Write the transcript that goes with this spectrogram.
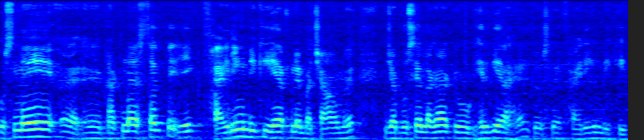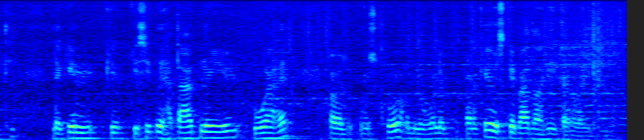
उसने घटनास्थल पे एक फायरिंग भी की है अपने बचाव में। जब उसे लगा कि वो घिर गया है तो उसने फायरिंग भी की थी। लेकिन कि, किसी को हताहत नहीं हुआ है और उसको हम लोगों ने पकड़ के उसके बाद आगे कार्रवाई की।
